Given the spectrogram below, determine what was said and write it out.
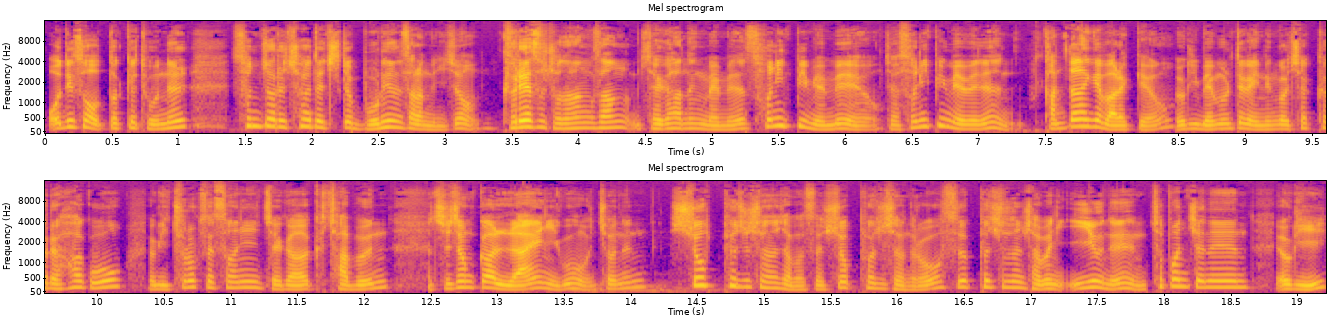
어디서 어떻게 돈을 손절을 쳐야 될지도 모르는 사람들이죠. 그래서 저는 항상 제가 하는 매매는 손익비 매매예요. 자, 손익비 매매는 간단하게 말할게요. 여기 매물대가 있는 걸 체크를 하고 여기 초록색 선이 제가 잡은 지정가 라인이고 저는 숏 포지션을 잡았어요. 숏 포지션으로 숏 포지션 잡은 이유는 첫 번째는 여기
